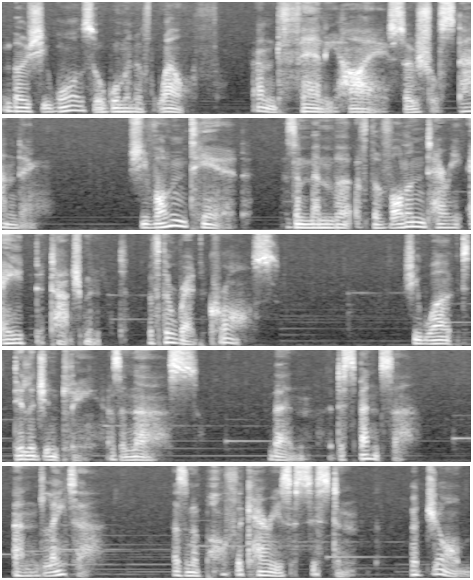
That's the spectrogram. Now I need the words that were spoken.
Though she was a woman of wealth and fairly high social standing, she volunteered as a member of the Voluntary Aid Detachment of the Red Cross. She worked diligently as a nurse, then a dispenser, and later as an apothecary's assistant a job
